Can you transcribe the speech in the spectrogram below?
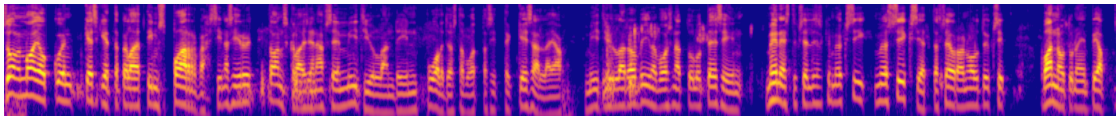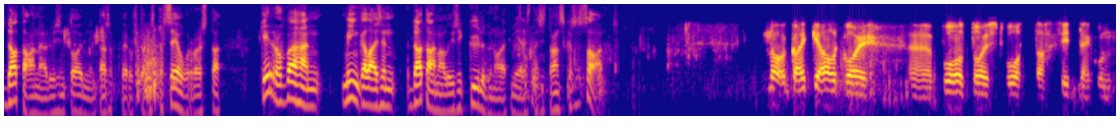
Suomen maajoukkueen keskikenttäpelaaja Tim Sparv. Siinä siirryi tanskalaiseen FC Midtjyllandiin puolitoista vuotta sitten kesällä ja Midtjylland on viime vuosina tullut esiin menestyksellisesti myös siksi, että seura on ollut yksi vannoutuneimpia data-analyysin toimintaansa perustavista seuroista. Kerro vähän, minkälaisen data-analyysikylvyn olet mielestäsi Tanskassa saanut? No kaikki alkoi äh, puolitoista vuotta sitten, kun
